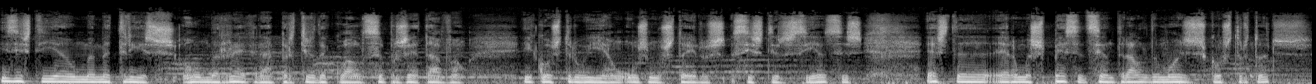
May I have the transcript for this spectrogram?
Existia uma matriz ou uma regra a partir da qual se projetavam e construíam os mosteiros cistercienses. Esta era uma espécie de central de monges construtores?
